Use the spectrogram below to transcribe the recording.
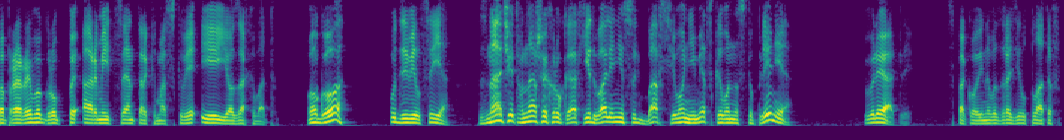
по прорыву группы армий «Центр» к Москве и ее захват. «Ого!» — удивился я. «Значит, в наших руках едва ли не судьба всего немецкого наступления?» «Вряд ли. — спокойно возразил Платов.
